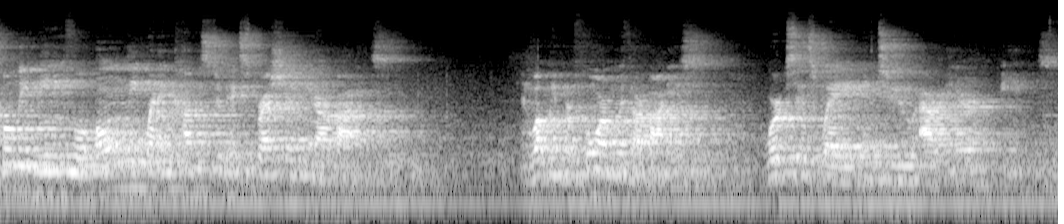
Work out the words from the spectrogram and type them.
fully meaningful only when it comes to expression in our bodies. And what we perform with our bodies works its way into our inner beings.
